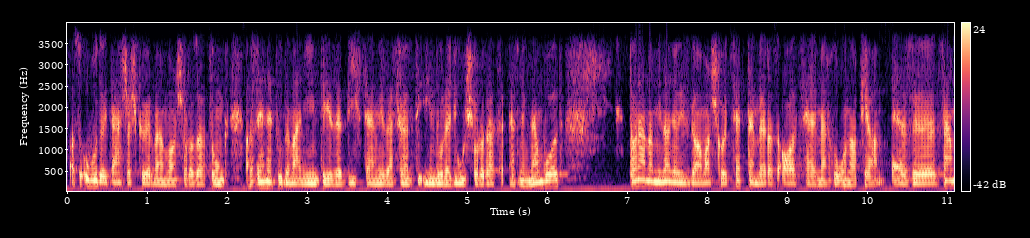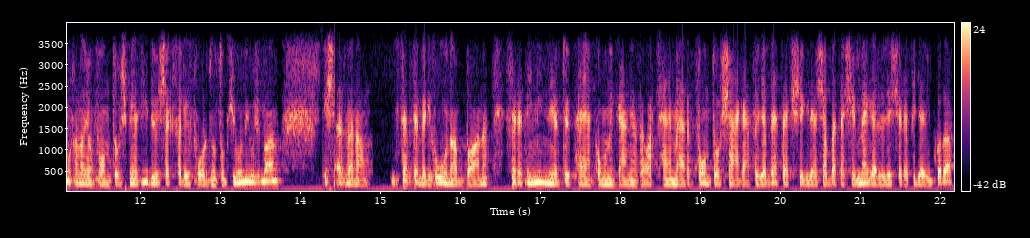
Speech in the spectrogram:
Az Óbudai Társas Körben van sorozatunk, a Zenetudományi Intézet dísztermével fönt indul egy új sorozat, ez még nem volt, talán ami nagyon izgalmas, hogy szeptember az Alzheimer hónapja. Ez számunkra nagyon fontos. Mi az idősek felé fordultunk júniusban, és ezben a szeptemberi hónapban szeretnénk minél több helyen kommunikálni az Alzheimer fontosságát, hogy a betegségre és a betegség megelőzésére figyeljünk oda.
